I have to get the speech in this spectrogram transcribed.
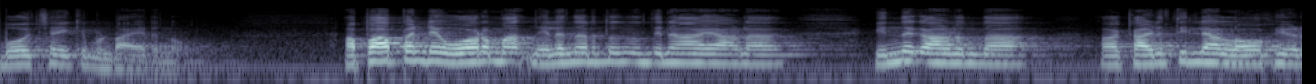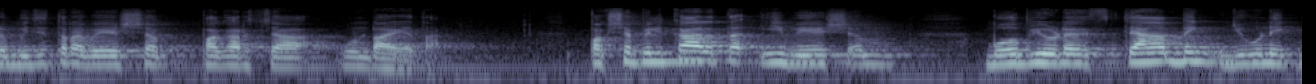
ബോച്ചയ്ക്കുമുണ്ടായിരുന്നു. അപ്പാപ്പന്റെ ഓർമ്മ നിലനിർത്തുന്നതിനായാണ് ഇന്ന് കാണുന്ന കഴുത്തില്ല ലോഹയുടെ വിചിത്ര വേഷം പകർച്ച ഉണ്ടായത്. പക്ഷെ പിൽക്കാലത്ത് ഈ വേഷം ബോബിയുടെ സ്റ്റാമ്പിംഗ് യൂണിക്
